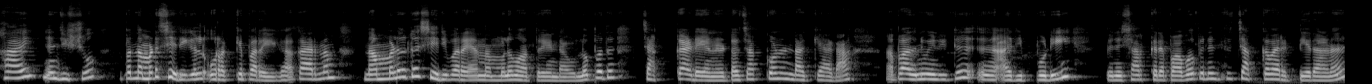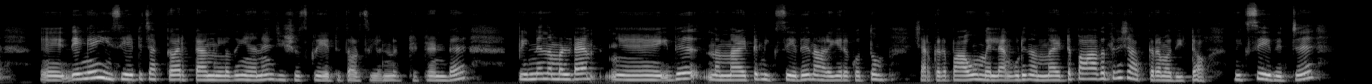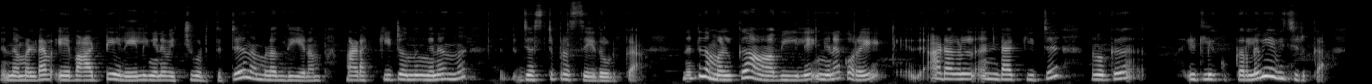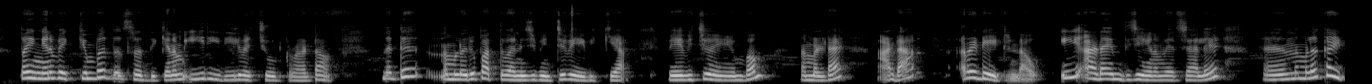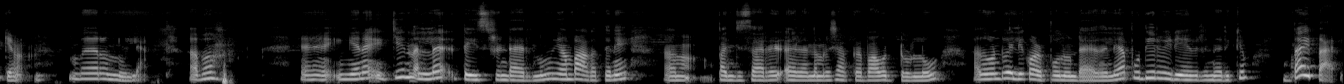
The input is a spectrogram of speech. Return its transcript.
Hi ഞാൻ ജിഷു. അപ്പം നമ്മുടെ ശരികൾ ഉറക്കെ പറയുക. കാരണം നമ്മളുടെ ശരി പറയാൻ നമ്മൾ മാത്രമേ ഉണ്ടാവുള്ളൂ. അപ്പോൾ അത് ചക്ക അടയാണ് കേട്ടോ. ചക്ക കൊണ്ട് ഉണ്ടാക്കിയ അട. അപ്പോൾ അതിന് വേണ്ടിയിട്ട് അരിപ്പൊടി പിന്നെ ശർക്കരപ്പാവ് പിന്നെ ഇത് ചക്ക വരട്ടിയതാണ്. ഇതെങ്ങനെ ഈസി ആയിട്ട് ചക്ക വരട്ടാന്നുള്ളത് ഞാൻ ജിഷൂസ് ക്രിയേറ്റീവ് തോട്ട്സിൽ ഇട്ടിട്ടുണ്ട്. പിന്നെ നമ്മളുടെ ഇത് നന്നായിട്ട് മിക്സ് ചെയ്ത് നാളികേരക്കൊത്തും ശർക്കരപ്പാവും എല്ലാം കൂടി നന്നായിട്ട് പാകത്തിന് ശർക്കര മതി കേട്ടോ മിക്സ് ചെയ്തിട്ട് നമ്മളുടെ വാട്ടി ഇലയിൽ ഇങ്ങനെ വെച്ച് കൊടുത്തിട്ട് നമ്മൾ എന്ത് ചെയ്യണം മടക്കിയിട്ടൊന്ന് ഇങ്ങനെ ഒന്ന് ജസ്റ്റ് പ്രസ് ചെയ്ത് കൊടുക്കുക. എന്നിട്ട് നമ്മൾക്ക് ആവിയിൽ ഇങ്ങനെ കുറേ അടകൾ ഉണ്ടാക്കിയിട്ട് നമുക്ക് ഇഡ്ഡലി കുക്കറിൽ വേവിച്ചെടുക്കാം. അപ്പോൾ ഇങ്ങനെ വെക്കുമ്പോൾ ഇത് ശ്രദ്ധിക്കണം ഈ രീതിയിൽ വെച്ച് കൊടുക്കണം കേട്ടോ. എന്നിട്ട് നമ്മളൊരു പത്ത് പതിനഞ്ച് മിനിറ്റ് വേവിക്കുക. വേവിച്ച് കഴിയുമ്പം നമ്മളുടെ അട റെഡി ആയിട്ടുണ്ടാവും. ഈ അട എന്ത് ചെയ്യണം വെച്ചാൽ നമ്മൾ കഴിക്കണം. വേറൊന്നുമില്ല. അപ്പം ഇങ്ങനെ എനിക്ക് നല്ല ടേസ്റ്റ് ഉണ്ടായിരുന്നു. ഞാൻ പാകത്തിന് പഞ്ചസാര നമ്മുടെ ശർക്കര പാവ് ഇട്ടുള്ളൂ. അതുകൊണ്ട് വലിയ കുഴപ്പമൊന്നും ഉണ്ടായിരുന്നില്ല. പുതിയൊരു വീഡിയോ വരുന്നതായിരിക്കും. Bye bye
